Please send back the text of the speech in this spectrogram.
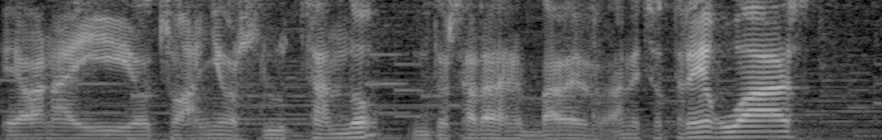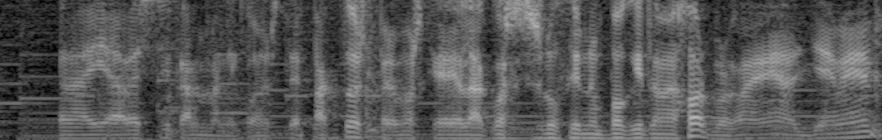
Llevan ahí ocho años luchando, entonces ahora va a haber, han hecho treguas, ahí a ver si se calman. Y con este pacto esperemos que la cosa se solucione un poquito mejor, porque mira, el Yemen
